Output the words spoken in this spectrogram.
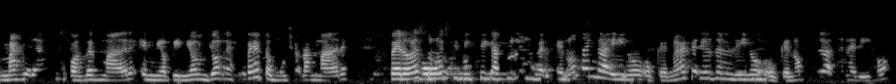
más grande cuando es madre. En mi opinión, yo respeto mucho a las madres, pero eso no significa que una mujer que no tenga hijos o que no haya querido tener hijos o que no pueda tener hijos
